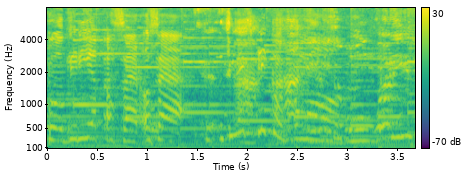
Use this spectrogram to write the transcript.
podría pasar. O sea, ¿sí me Ah, explico? ajá, como. como un what if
